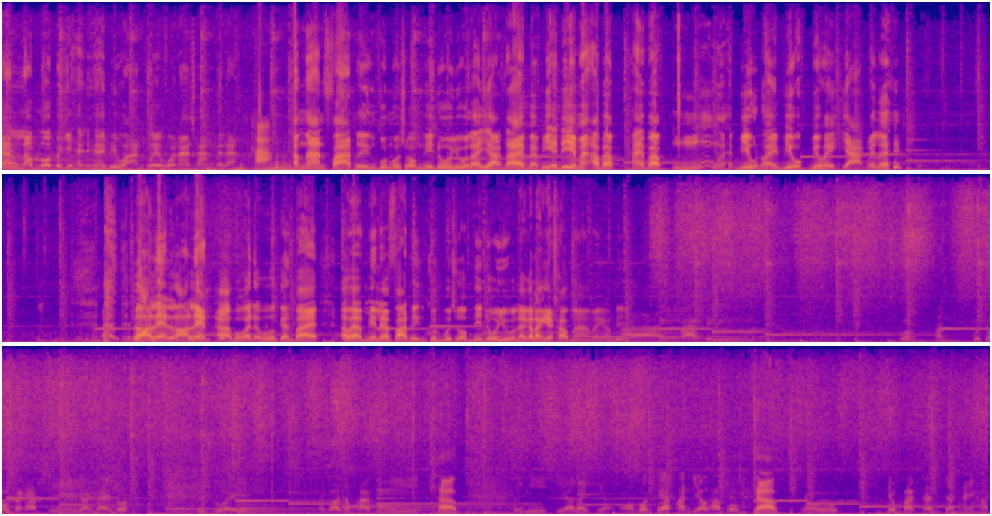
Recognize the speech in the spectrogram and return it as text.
ยันรับรถเมื่อกี้ให้ให้พี่หวานช่วยหัวหน้าช่างไปแล้วค่ะทำนั้นฝากถึงคุณผู้ชมที่ดูอยู่แล้วอยากได้แบบพี่เอ็ดดี้ไหมเอาแบบให้แบบอื้อหือบิ้วหน่อยบิ้วบิ้วให้อยากไปเลย ล้อเล่นล้อเล่นอ่าผมว่าเดี๋ยวพูดเกินไปเอาแบบมีอะไรฝากถึงคุณผู้ชมที่ดูอยู่แล้วกำลังจะเข้ามาไหมครับพี่ อ่าฝากถึงพวกท่านผู้ชมนะครับที่อยากได้รถสวยๆแล้วก็สภาพดีครับๆไม่มีเสียอะไรเสียออกรถแค่พันเดียวครับผมครับ เดี๋ยวเที่ยวปักท่านจัดให้ครับ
